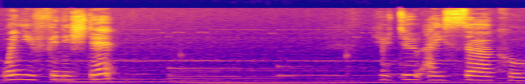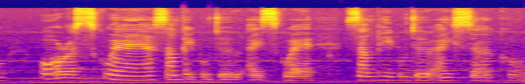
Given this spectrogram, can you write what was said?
when you've finished it you do a circle or a square. Some people do a square some people do a circle.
